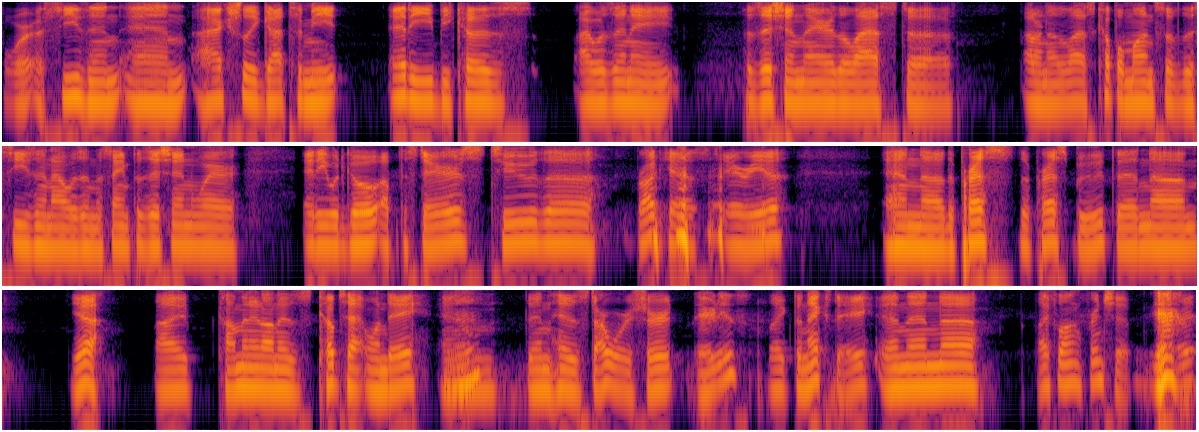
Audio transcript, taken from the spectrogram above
for a season, and I actually got to meet Eddie because I was in a position there the last uh, I don't know the last couple months of the season. I was in the same position where Eddie would go up the stairs to the broadcast area and uh, the press the press booth, and um, yeah, I commented on his Cubs hat one day, and then his Star Wars shirt There it is. like the next day, and then uh, lifelong friendship. Yeah. right?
